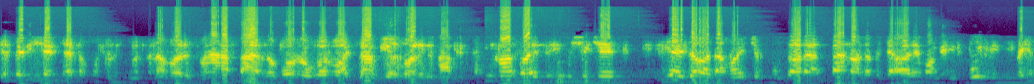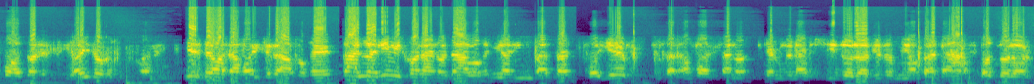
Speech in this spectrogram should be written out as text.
که سری شرکت خصوصی مثلا وارد کنن فردا بر رو بر واکسن بیاد وارد مملکت. این کار باعث این میشه که یه عده آدمایی که پولدار هستن حالا بگه آره ما میریم پول میدیم و یه بازار سیاهی درست می‌کنیم. یه عده واقع دلالی می‌کنن و در واقع میان این وسط با یه مثلا واکسن رو که می‌دونم سی دلاری رو میان بعد هفتاد دلار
